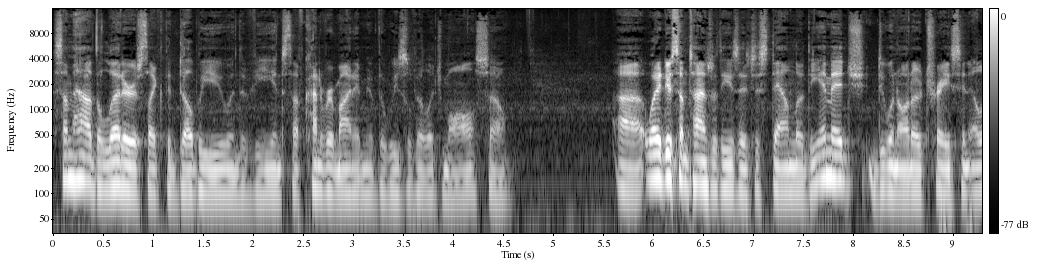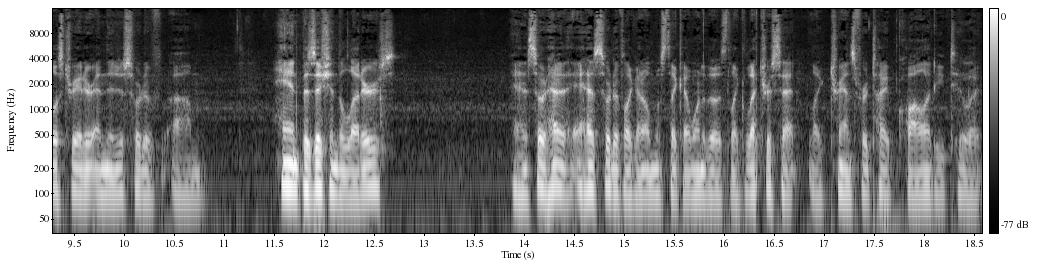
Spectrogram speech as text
somehow the letters like the W and the V and stuff kind of reminded me of the Weasel Village Mall. So uh, what I do sometimes with these is just download the image, do an auto trace in Illustrator, and then just sort of um, hand position the letters. And so it has, it has sort of like an almost like a, one of those like Letraset like transfer type quality to it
